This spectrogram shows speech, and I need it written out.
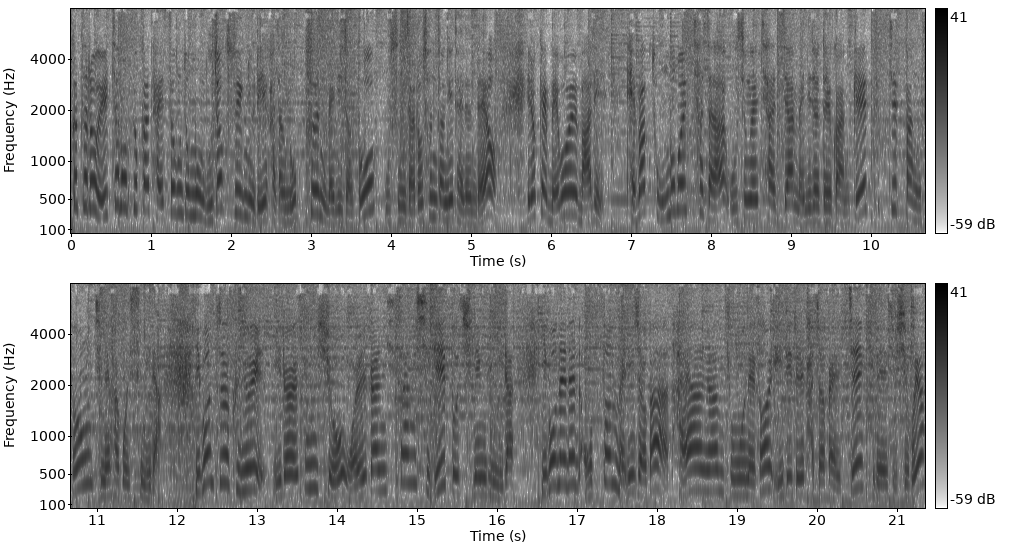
끝으로 1차 목표가 달성 종목 누적 수익률이 가장 높은 매니저도 우승자로 선정이 되는데요. 이렇게 매월 말일 대박 종목을 찾아 우승을 차지한 매니저들과 함께 특집 방송 진행하고 있습니다. 이번 주 금요일 1월 생쇼 월간 시상식이 또 진행됩니다. 이번에는 어떤 매니저가 다양한 부문에서 1위를 가져갈지 기대해 주시고요.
